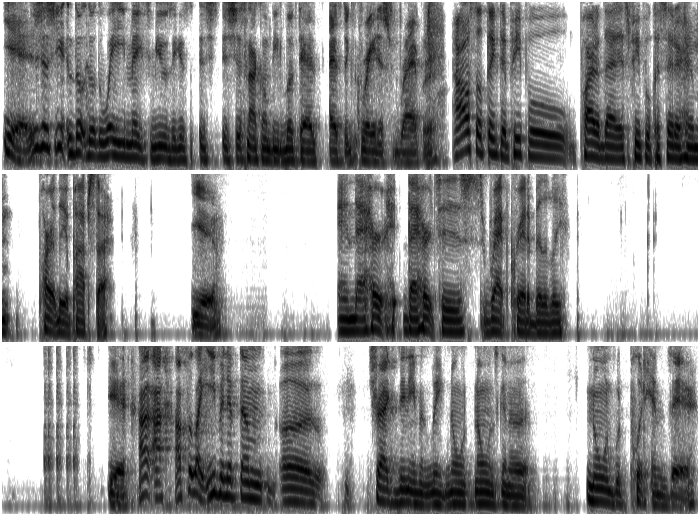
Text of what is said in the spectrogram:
Yeah, it's just you- the, the, the way he makes music. It's it's, it's just not going to be looked at as the greatest rapper. I also think that people part of that is people consider him partly a pop star, Yeah, and that hurt that hurts his rap credibility. yeah. I, I I feel like even if them uh tracks didn't even leak, no one no one's gonna, no one would put him there.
